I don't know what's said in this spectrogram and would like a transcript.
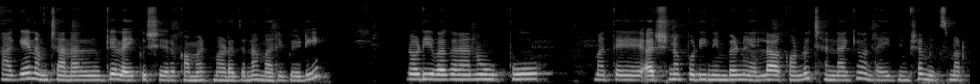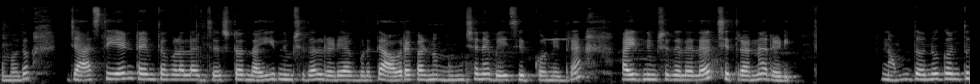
ಹಾಗೆ ನಮ್ಮ ಚಾನಲ್ಗೆ ಲೈಕು, ಶೇರು, ಕಮೆಂಟ್ ಮಾಡೋದನ್ನು ಮರಿಬೇಡಿ. ನೋಡಿ, ಇವಾಗ ನಾನು ಉಪ್ಪು ಮತ್ತು ಅರಿಶಿನ ಪುಡಿ, ನಿಂಬೆಹಣ್ಣು ಎಲ್ಲ ಹಾಕ್ಕೊಂಡು ಚೆನ್ನಾಗಿ ಒಂದು ಐದು ನಿಮಿಷ ಮಿಕ್ಸ್ ಮಾಡ್ಕೊಬೋದು. ಜಾಸ್ತಿ ಏನು ಟೈಮ್ ತೊಗೊಳ್ಳಲ್ಲ ಜಸ್ಟ್ ಒಂದು ಐದು ನಿಮಿಷದಲ್ಲಿ ರೆಡಿ ಆಗಿಬಿಡುತ್ತೆ. ಅವರೆಕಾಳನ್ನ ಮುಂಚೆನೇ ಬೇಯಿಸಿಟ್ಕೊಂಡಿದ್ರೆ ಐದು ನಿಮಿಷದಲ್ಲೆಲ್ಲ ಚಿತ್ರಾನ್ನ ರೆಡಿ ನಮ್ಮ ದನುಗಂತೂ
